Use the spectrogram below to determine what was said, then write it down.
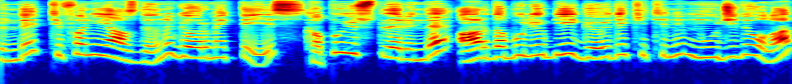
üstünde Tiffany yazdığını görmekteyiz. Kapı üstlerinde RWB gövde kitinin mucidi olan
